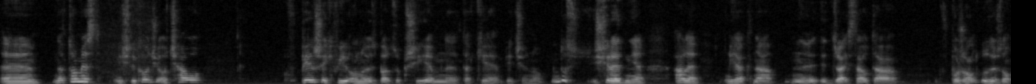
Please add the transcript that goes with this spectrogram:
E, natomiast jeśli chodzi o ciało, w pierwszej chwili ono jest bardzo przyjemne, takie, wiecie, no, dość średnie, ale jak na y, dry stouta w porządku, zresztą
